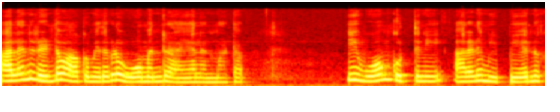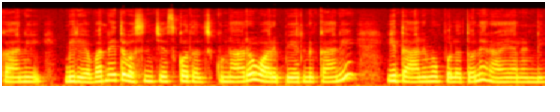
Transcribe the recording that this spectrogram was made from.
అలానే రెండవ ఆకు మీద కూడా ఓం అని రాయాలన్నమాట. ఈ ఓం గుర్తుని అలానే మీ పేరును కానీ మీరు ఎవరినైతే వసూలు చేసుకోదలుచుకున్నారో వారి పేరును కానీ ఈ దానిమ్మ పూలతోనే రాయాలండి.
